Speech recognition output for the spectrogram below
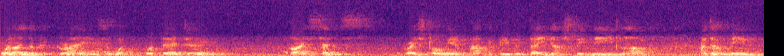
when I look at greys and what, what they're doing, I sense very strongly empathically that they actually need love. I don't mean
